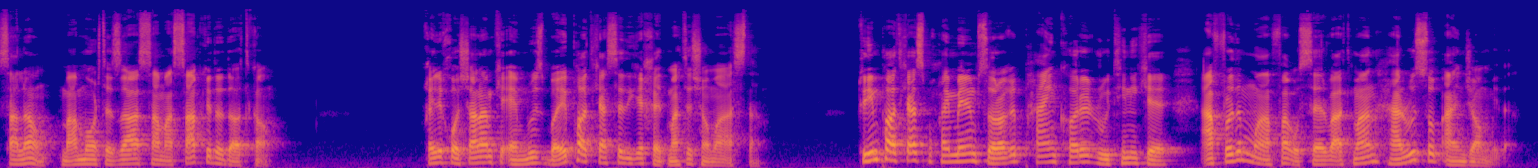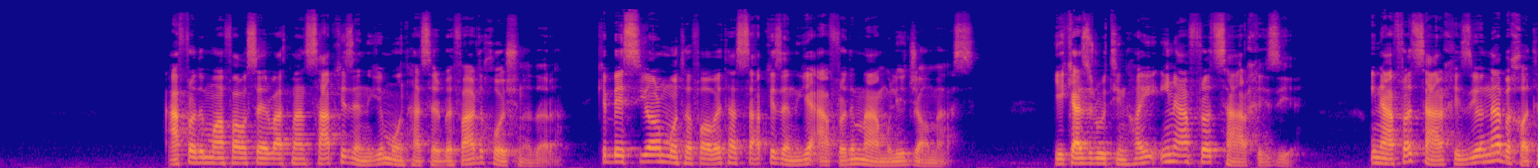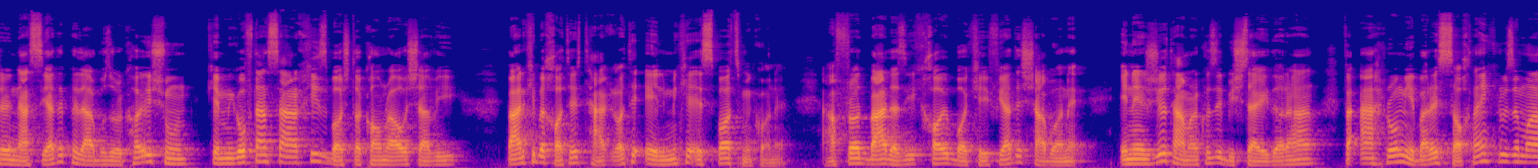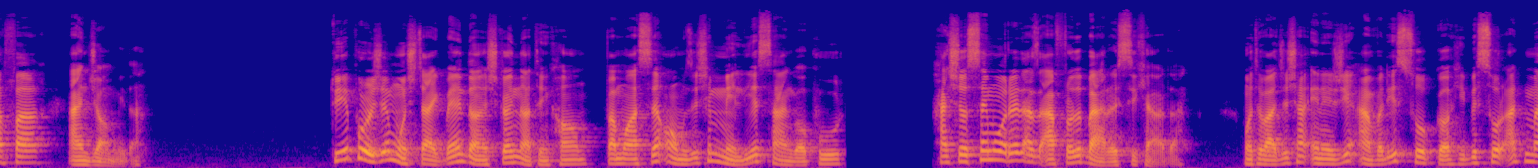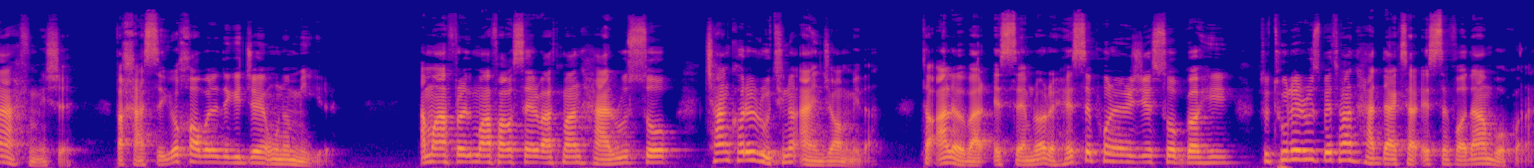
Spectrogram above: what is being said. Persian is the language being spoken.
سلام من مرتزا هستم از سبک دات کام. خیلی خوشحالم که امروز با یه پادکست دیگه خدمت شما هستم. تو این پادکست می‌خوایم بریم سراغ پنج کار روتینی که افراد موفق و ثروتمند هر روز صبح انجام میدن. افراد موفق و ثروتمند سبک زندگی منحصر به فرد خودشونو دارن که بسیار متفاوت از سبک زندگی افراد معمولی جامعه است. یکی از روتین های این افراد سرخیزیه. این افراد سرخیزی و نه به خاطر نصیحت پدر بزرگهایشون که می‌گفتن سرخیز باش تا کام شوی بلکه به خاطر تحقیقات علمی که اثبات می‌کنه افراد بعد از یک خواب با کیفیت شبانه انرژی و تمرکز بیشتری دارن و اهرمی برای ساختن یک روز موفق انجام میدن توی پروژه مشترک بین دانشگاه ناتینگهام و مؤسسه آموزش ملی سنگاپور 83 مورد از افراد بررسی کردند. متوجهشن انرژی اولیه صبحگاهی به سرعت محو میشه و خستگی و خوابالودگی جای اونو می‌گیره. اما افراد موفق و ثروتمند هر روز صبح چند کار روتین رو انجام میدن. تا علاوه بر استمرار حس پر انرژی صبحگاهی تو طول روز بتونن حد اکثر استفاده هم بکنن.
